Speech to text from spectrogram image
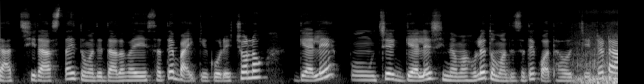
যাচ্ছি রাস্তায় তোমাদের দাদাভাইয়ের সাথে বাইকে করে। চলো গেলে পৌঁছে গেলে সিনেমা হলে তোমাদের সাথে কথা হচ্ছে। টাটা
